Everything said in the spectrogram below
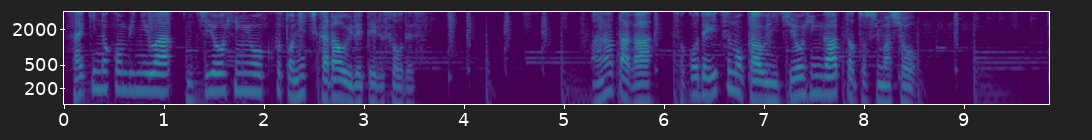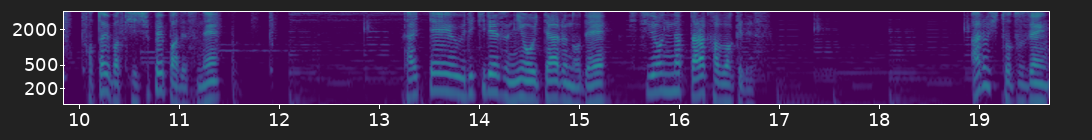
最近のコンビニは日用品を置くことに力を入れているそうです。あなたがそこでいつも買う日用品があったとしましょう。例えばティッシュペーパーですね。大抵売り切れずに置いてあるので、必要になったら買うわけです。ある日突然、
